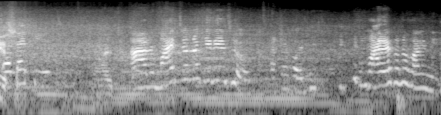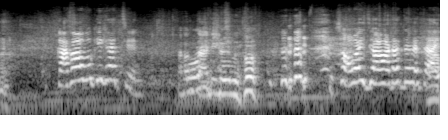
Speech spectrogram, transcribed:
দিয়েছি। আর মায়ের জন্য কি দিয়েছ? মায়ের এখনও হয়নি। কাকাবাবু কি খাচ্ছেন? সবাই যা অর্ডার দেবে তাই।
